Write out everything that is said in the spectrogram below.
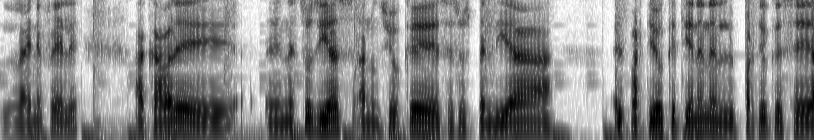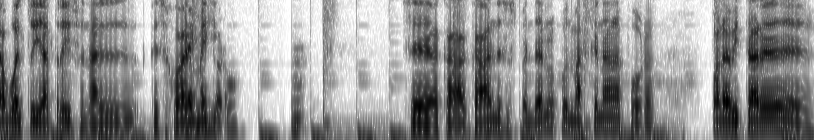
la NFL, acaba de, en estos días anunció que se suspendía el partido que tienen, el partido que se ha vuelto ya tradicional, que se juega en México. Se acaban de suspenderlo, pues más que nada por, para evitar, eh,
